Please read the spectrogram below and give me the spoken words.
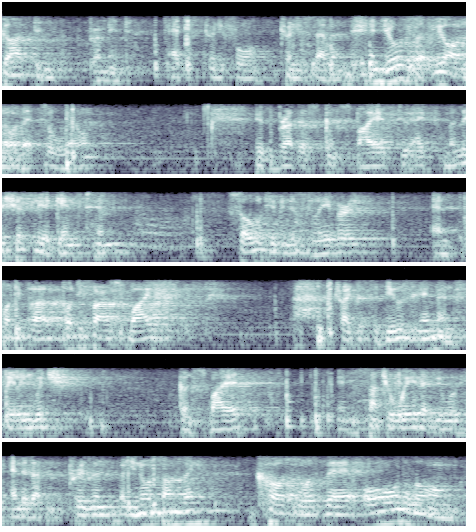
God didn't permit. Acts 24, 27. And Joseph, you all know that so well. His brothers conspired to act maliciously against him, sold him into slavery, and Potiphar, Potiphar's wife tried to seduce him, and failing which, conspired in such a way that he ended up in prison. But you know something? God was there all along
